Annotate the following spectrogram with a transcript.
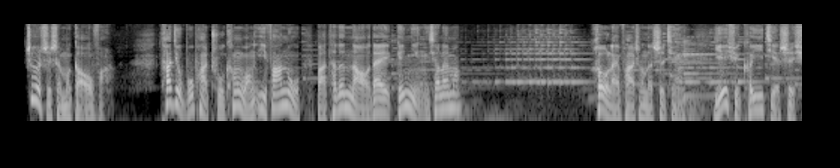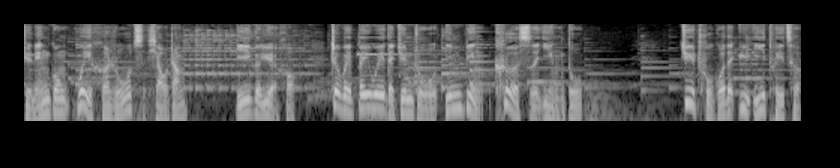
这是什么搞法？他就不怕楚康王一发怒把他的脑袋给拧下来吗？后来发生的事情，也许可以解释许灵公为何如此嚣张。一个月后，这位卑微的君主因病客死郢都。据楚国的御医推测，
